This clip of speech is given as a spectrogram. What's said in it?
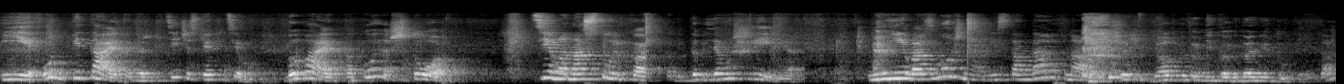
И он питает энергетически эту тему. Бывает такое, что тема настолько для мышления невозможно, нестандартно, я об этом никогда не думал. Да?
